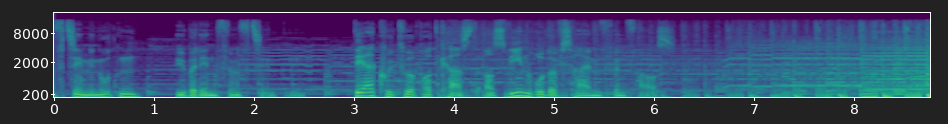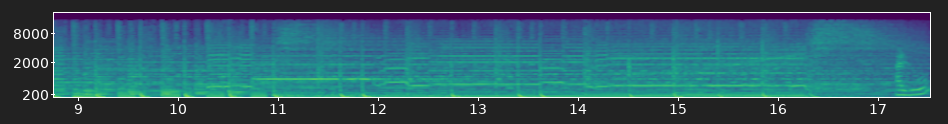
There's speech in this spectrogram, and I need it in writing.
15 Minuten über den 15. Der Kulturpodcast aus Wien Rudolfsheim 5 Haus. Hallo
